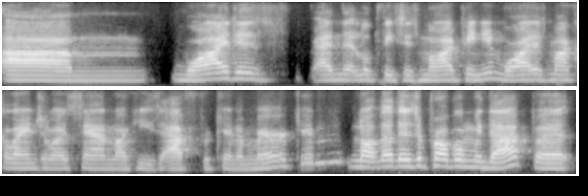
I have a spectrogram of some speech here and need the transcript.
Um, why does and look, this is my opinion. Why does Michelangelo sound like he's African American? Not that there's a problem with that, but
